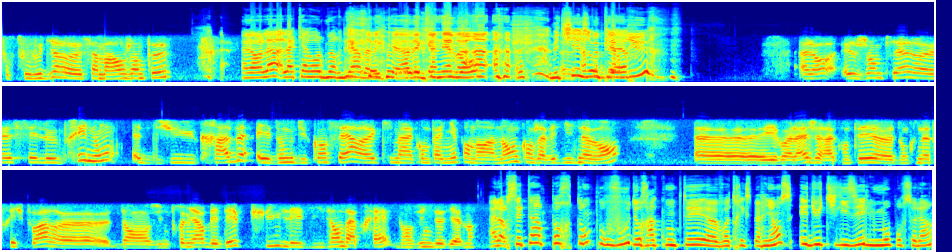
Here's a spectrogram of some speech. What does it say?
pour tout vous dire, euh, ça m'arrange un peu. Alors là, la Carole me regarde avec, avec un air Effectivement. Mais qui est Jean-Pierre perdu. Alors Jean-Pierre, euh, c'est le prénom du crabe et donc du cancer euh, qui m'a accompagné pendant un an quand j'avais 19 ans. Euh, et voilà, j'ai raconté euh, donc notre histoire euh, dans une première BD, puis les dix ans d'après dans une deuxième. Alors c'est important pour vous de raconter euh, votre expérience et d'utiliser l'humour pour cela?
